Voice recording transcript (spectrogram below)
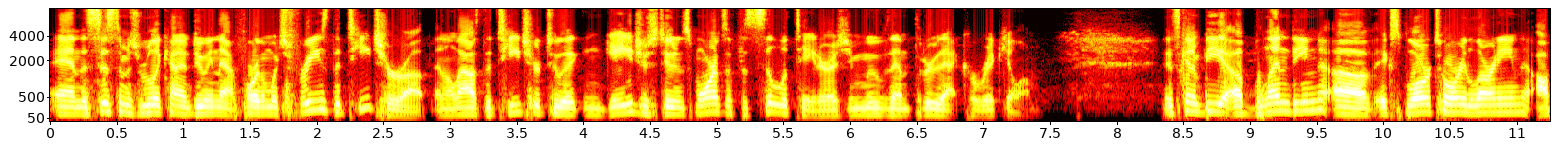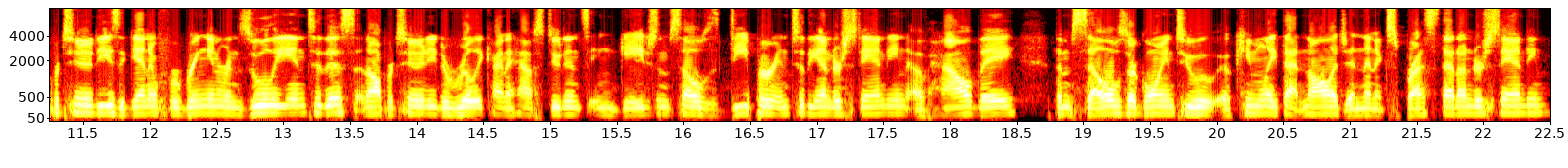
and the system is really kind of doing that for them, which frees the teacher up and allows the teacher to engage your students more as a facilitator as you move them through that curriculum. It's going to be a blending of exploratory learning opportunities. Again, if we're bringing Renzulli into this, an opportunity to really kind of have students engage themselves deeper into the understanding of how they themselves are going to accumulate that knowledge and then express that understanding.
